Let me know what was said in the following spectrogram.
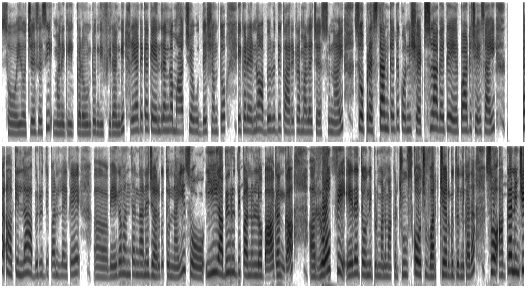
సో ఇది వచ్చేసేసి మనకి ఇక్కడ ఉంటుంది ఫిరంగి. పర్యాటక కేంద్రంగా మార్చే ఉద్దేశంతో ఇక్కడ ఎన్నో అభివృద్ధి కార్యక్రమాలే చేస్తున్నాయి. సో ప్రస్తుతానికైతే కొన్ని షెడ్స్ లాగైతే ఏర్పాటు చేశాయి. ఆ కిల్లా అభివృద్ధి పనులు అయితే వేగవంతంగానే జరుగుతున్నాయి. సో, ఈ అభివృద్ధి పనుల్లో భాగంగా రోప్ వే ఏదైతే ఉంది ఇప్పుడు మనం అక్కడ చూసుకోవచ్చు వర్క్ జరుగుతుంది కదా! సో, అక్కడ నుంచి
